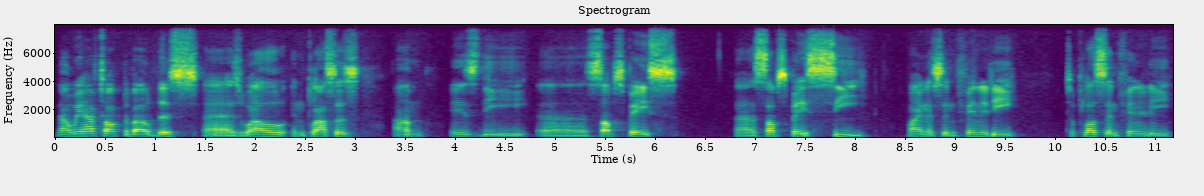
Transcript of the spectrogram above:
Now we have talked about this uh, as well in classes. Um, is the uh, subspace uh, subspace C minus infinity to plus infinity,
